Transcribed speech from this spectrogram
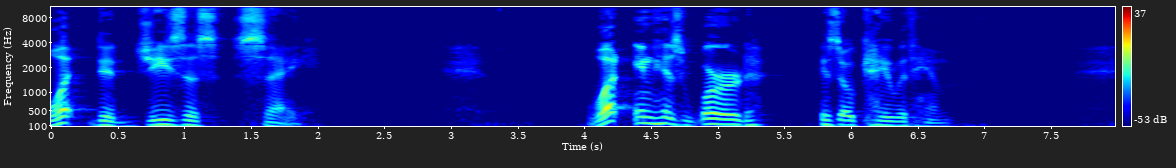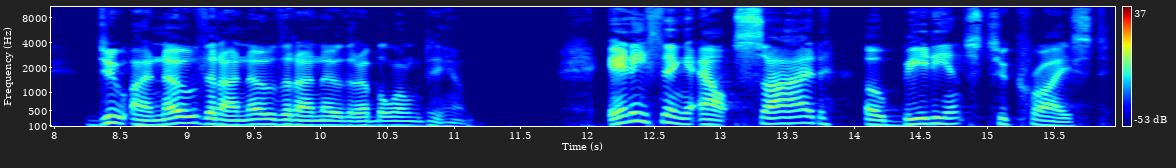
what did Jesus say? What in His Word is okay with Him? Do I know that I know that I know that I belong to Him? Anything outside obedience to Christ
